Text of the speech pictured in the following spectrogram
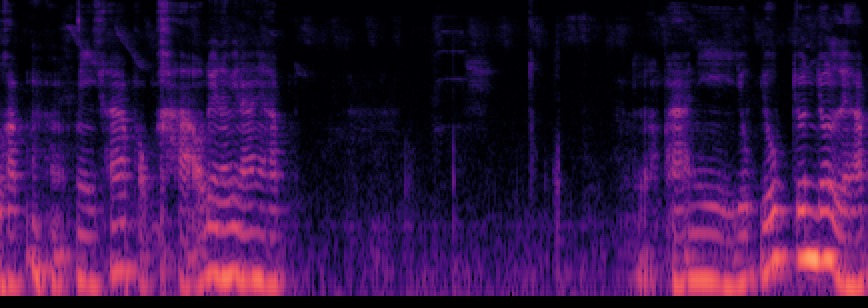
ดูครับอื้อหือมีคราบขาวๆด้วยนะพี่นะเนี่ยครับพระนี่ยุบยุบย่นย่นเลยครับ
